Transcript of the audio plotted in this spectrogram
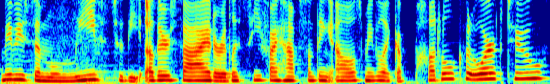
maybe some leaves to the other side, or let's see if I have something else. Maybe like a puddle could work too.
